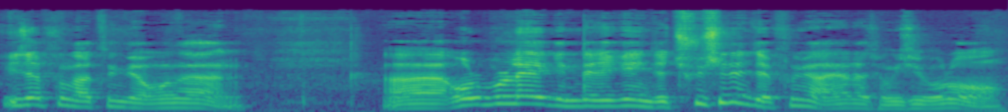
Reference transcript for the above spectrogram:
이 제품 같은 경우는 아, all black인데 이게 이제 출시된 제품이 아니라 정식으로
